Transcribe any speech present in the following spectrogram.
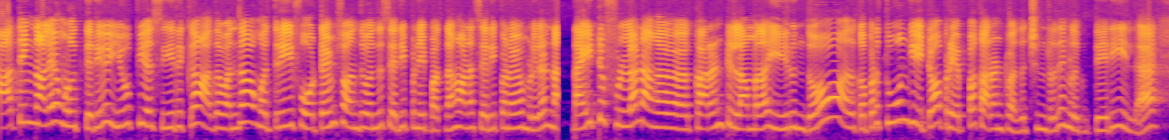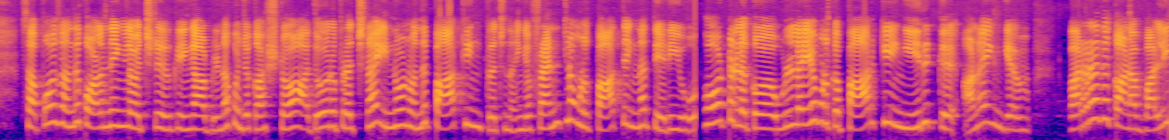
பார்த்தீங்கனாலே உங்களுக்கு தெரியும் யூபிஎஸ் இருக்குது அதை வந்து அவங்க த்ரீ ஃபோர் டைம்ஸ் வந்து வந்து சரி பண்ணி பார்த்தாங்க. ஆனால் சரி பண்ணவே முடியல. நைட்டு ஃபுல்லாக நாங்கள் கரண்ட் இல்லாமல் தான் இருந்தோம். அதுக்கப்புறம் தூங்கிட்டோம். அப்புறம் எப்போ கரண்ட் வந்துச்சுன்றது எங்களுக்கு தெரியல. சப்போஸ் வந்து குழந்தைங்கள வச்சுட்டு இருக்கீங்க அப்படின்னா கொஞ்சம் கஷ்டம். அது ஒரு பிரச்சனை. இன்னொன்று வந்து பார்க்கிங் பிரச்சனை. இங்கே ஃப்ரண்ட்டில் உங்களுக்கு பார்த்தீங்கன்னா தெரியும். ஹோட்டலுக்கு உள்ளேயே உங்களுக்கு பார்க்கிங் இருக்குது ஆனால் இங்கே வர்றதுக்கான வழி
